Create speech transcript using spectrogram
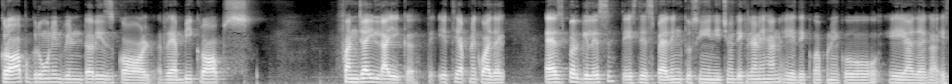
Crop grown in winter is called rabi crops. Fungi like तो इतने अपने को आ जाएगा। एज पर गिलिस तो इस दे स्पैलिंग तुम नीचे देख लेने हैं। ये देखो अपने को, ये आ जाएगा इस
